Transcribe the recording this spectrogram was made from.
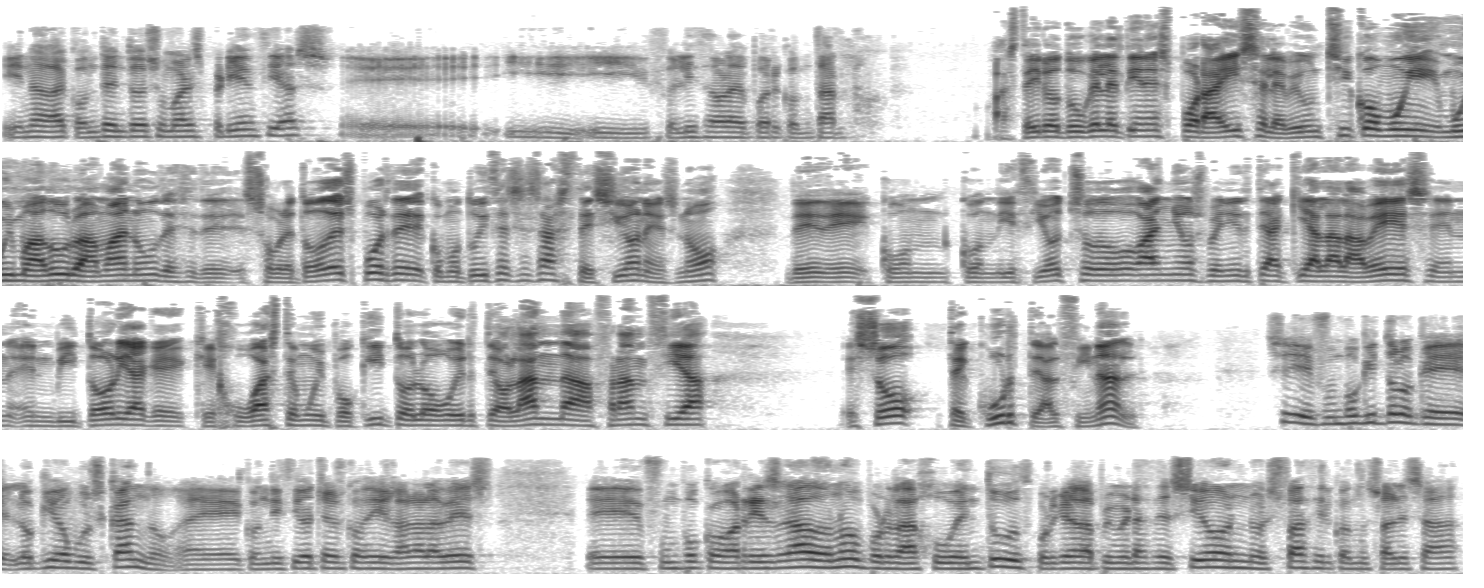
y nada, contento de sumar experiencias y, y feliz ahora de poder contarlo. Basteiro, tú que le tienes por ahí, se le ve un chico muy, muy maduro a Manu, sobre todo después de, como tú dices, esas cesiones, ¿no? De, con, con 18 años venirte aquí al Alavés, en, en Vitoria, que, jugaste muy poquito, luego irte a Holanda, a Francia. Eso te curte al final. Sí, fue un poquito lo que, lo que iba buscando. Eh, con 18 años cuando llegué a la vez eh, fue un poco arriesgado, ¿no? Por la juventud, porque era la primera cesión, no es fácil cuando sales a,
